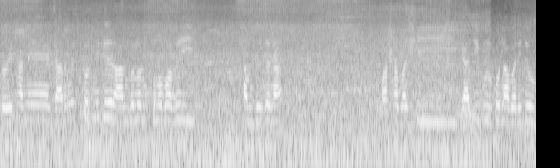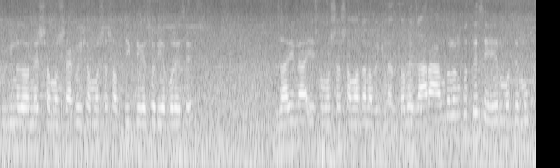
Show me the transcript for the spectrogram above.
তো এখানে গার্মেন্টস কর্মীদের আন্দোলন কোনোভাবেই থামতেছে না। পাশাপাশি গাজীপুর কোনাবাড়িতেও বিভিন্ন ধরনের সমস্যা, একই সমস্যা সব দিক থেকে ছড়িয়ে পড়েছে। জানি না এই সমস্যার সমাধান হবে কিনা। তবে যারা আন্দোলন করতেছে, এর মধ্যে মুখ্য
